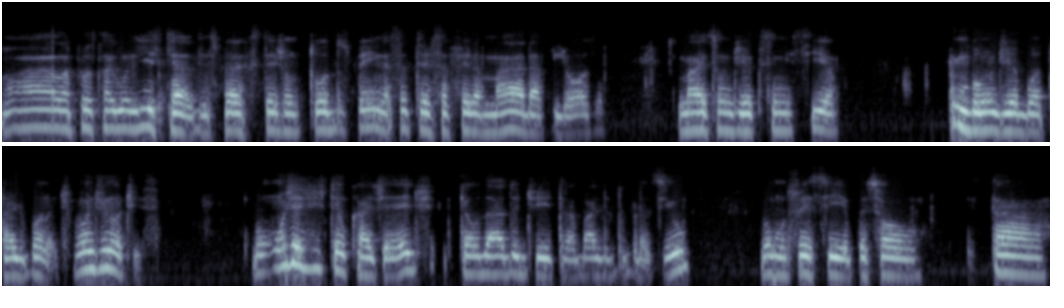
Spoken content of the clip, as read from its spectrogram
Fala, protagonistas! Espero que estejam todos bem nessa terça-feira maravilhosa. Mais um dia que se inicia. Um bom dia, boa tarde, boa noite. Vamos de notícia. Bom, hoje a gente tem o CAGED, que é o dado de trabalho do Brasil. Vamos ver se o pessoal está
